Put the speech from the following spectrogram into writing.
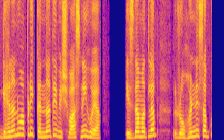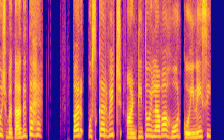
ਗਹਿਣਾ ਨੂੰ ਆਪਣੇ ਕੰਨਾਂ ਤੇ ਵਿਸ਼ਵਾਸ ਨਹੀਂ ਹੋਇਆ। ਇਸ ਦਾ ਮਤਲਬ ਰੋਹਣ ਨੇ ਸਭ ਕੁਝ ਬਤਾ ਦਿੱਤਾ ਹੈ। ਪਰ ਉਸ ਘਰ ਵਿੱਚ ਆਂਟੀ ਤੋਂ ਇਲਾਵਾ ਹੋਰ ਕੋਈ ਨਹੀਂ ਸੀ।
